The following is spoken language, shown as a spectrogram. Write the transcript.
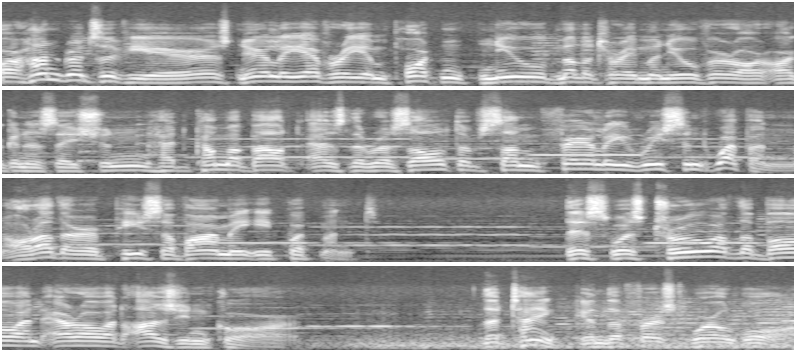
For hundreds of years, nearly every important new military maneuver or organization had come about as the result of some fairly recent weapon or other piece of Army equipment. This was true of the bow and arrow at Agincourt, the tank in the First World War,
